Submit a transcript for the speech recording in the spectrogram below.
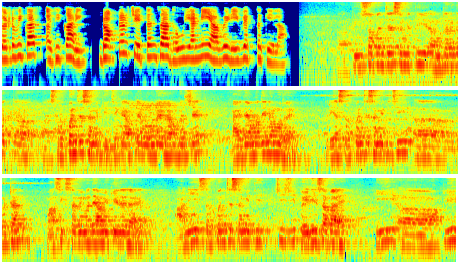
गटविकास अधिकारी डॉक्टर चेतन जाधव यांनी यावेळी व्यक्त केला. तिवसा पंचायत समिती अंतर्गत सरपंच समिती जी काही आपल्या मुंबई ग्रामपंचायत कायद्यामध्ये नमूद आहे तर या सरपंच समितीची गठन मासिक सभेमध्ये आम्ही केलेलं आहे. आणि सरपंच समितीची जी पहिली सभा आहे ही आपली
